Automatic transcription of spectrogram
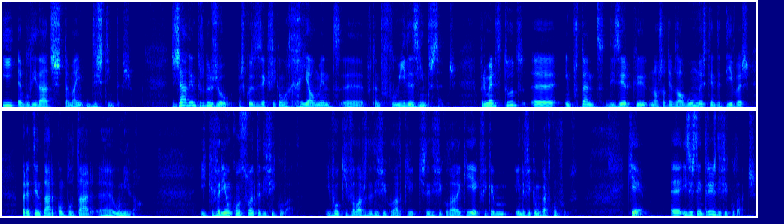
e habilidades também distintas. Já dentro do jogo, as coisas é que ficam realmente, uh, portanto, fluídas e interessantes. Primeiro de tudo, é importante dizer que nós só temos algumas tentativas para tentar completar uh, o nível e que variam consoante a dificuldade. E vou aqui falar-vos da dificuldade, que, que esta dificuldade aqui é que fica, ainda fica um bocado confuso. Que é, uh, existem três dificuldades.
